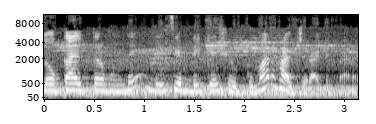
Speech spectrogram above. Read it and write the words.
ಲೋಕಾಯುಕ್ತರ ಮುಂದೆ ಡಿಸಿಎಂ ಡಿಕೆ ಶಿವಕುಮಾರ್ ಹಾಜರಾಗಿದ್ದಾರೆ.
